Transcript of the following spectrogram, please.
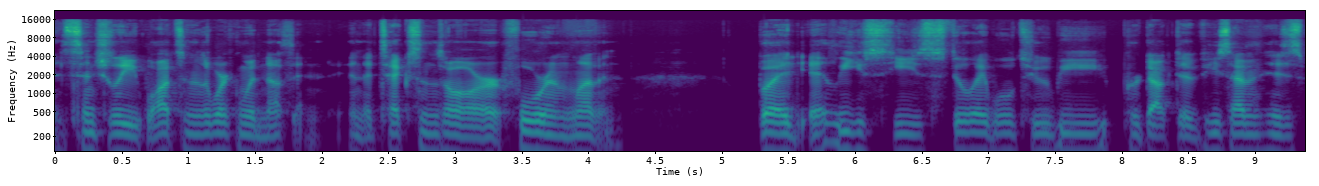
essentially, Watson is working with nothing, and the Texans are four and eleven but at least he's still able to be productive. He's having his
